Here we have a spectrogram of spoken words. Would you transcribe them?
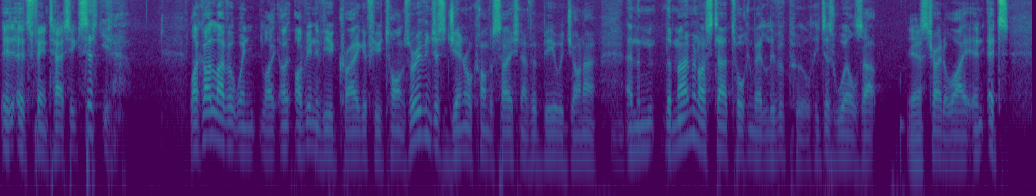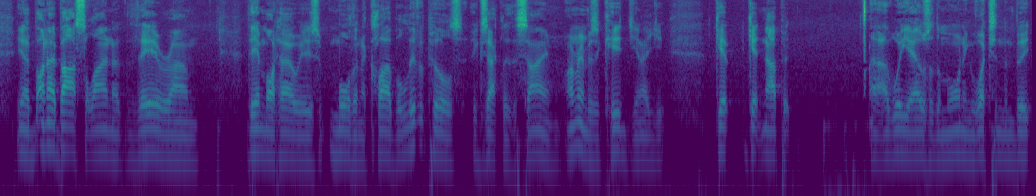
it, it's fantastic. It's just you know, like I love it when like I, I've interviewed Craig a few times, or even just general conversation over beer with Jono, and the the moment I start talking about Liverpool, he just wells up Yeah. straight away. And it's you know I know Barcelona their um, their motto is more than a club. Well, Liverpool's exactly the same. I remember as a kid, you know, you get getting up at uh, wee hours of the morning, watching them beat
